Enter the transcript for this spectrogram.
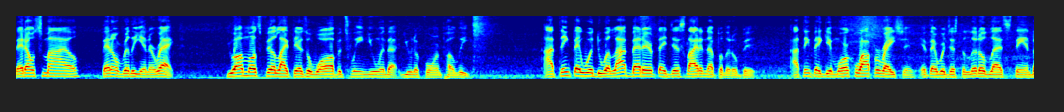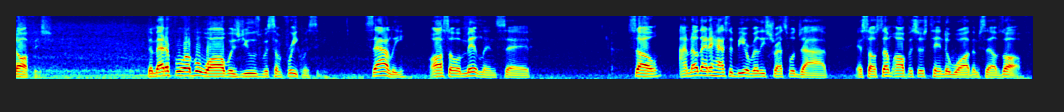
they don't smile, they don't really interact. You almost feel like there's a wall between you and the uniformed police. I think they would do a lot better if they just lighten up a little bit I think they get more cooperation if they were just a little less standoffish. The metaphor of a wall was used with some frequency. Sally, also a Midland, said, So, I know that it has to be a really stressful job, and so some officers tend to wall themselves off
